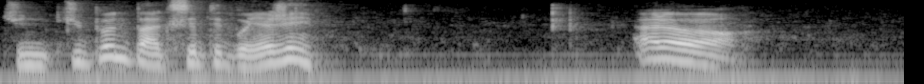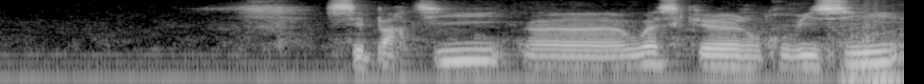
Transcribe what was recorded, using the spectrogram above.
Tu, tu peux ne pas accepter de voyager. Alors, c'est parti. Euh, où est-ce que j'en trouve ici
